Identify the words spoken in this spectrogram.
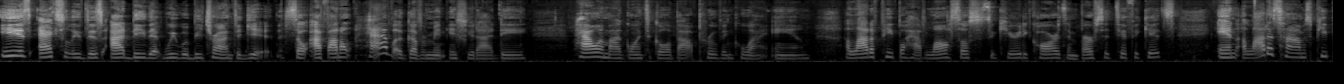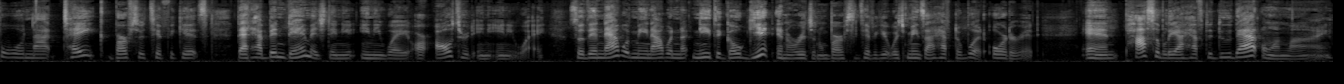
is actually this ID that we would be trying to get. So if I don't have a government issued ID, how am I going to go about proving who I am? A lot of people have lost social security cards and birth certificates, and a lot of times people will not take birth certificates that have been damaged in any way or altered in any way. So then that would mean I would need to go get an original birth certificate, which means I have to what? Order it. And possibly I have to do that online.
